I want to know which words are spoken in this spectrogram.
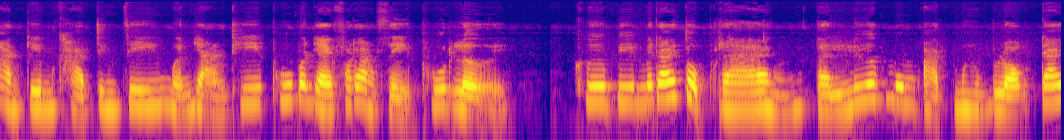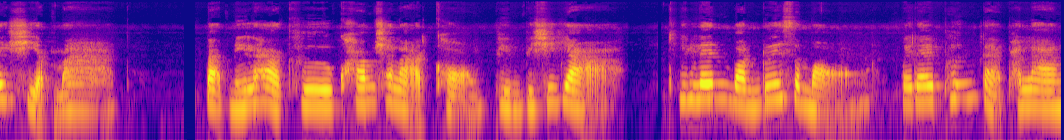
อ่านเกมขาดจริง ๆ เหมือนอย่างที่ผู้บรรยายฝรั่งเศสพูดเลย คือบีมไม่ได้ตบแรง แต่เลือกมุมอัดมือบล็อกได้เฉียบมาก แบบนี้แหละค่ะคือความฉลาดของพิมพิชยา ที่เล่นบอลด้วยสมอง ไม่ได้พึ่งแต่พลัง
